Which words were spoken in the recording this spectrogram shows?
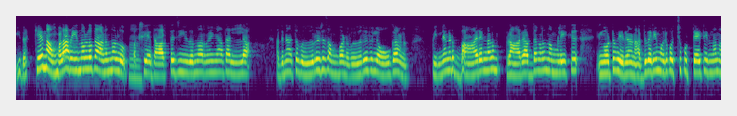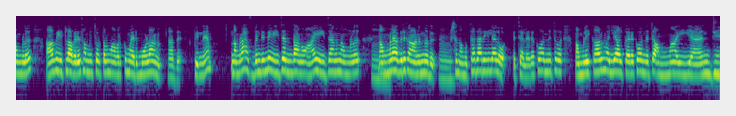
ഇതൊക്കെ നമ്മൾ അറിയുന്നുള്ളൂ കാണുന്നുള്ളൂ. പക്ഷെ യഥാർത്ഥ ജീവിതം എന്ന് പറഞ്ഞു കഴിഞ്ഞാൽ അതല്ല. അതിനകത്ത് വേറൊരു സംഭവമാണ് വേറൊരു ലോകമാണ് പിന്നെ അങ്ങോട്ട് ഭാരങ്ങളും പ്രാരാബ്ദങ്ങളും നമ്മളിലേക്ക് ഇങ്ങോട്ട് വരികയാണ് അതുവരെയും ഒരു കൊച്ചു കുട്ടിയായിട്ടിരുന്നാൽ നമ്മൾ ആ വീട്ടിൽ അവരെ സംബന്ധിച്ചിടത്തോളം അവർക്ക് മരുമോളാണ്. അതെ. പിന്നെ നമ്മുടെ ഹസ്ബൻഡിന്റെ ഏജ് എന്താണോ ആ ഏജ് ആണ് നമ്മൾ നമ്മളെ അവർ കാണുന്നത്. പക്ഷെ നമുക്കതറിയില്ലല്ലോ. ചിലരൊക്കെ വന്നിട്ട് നമ്മളെക്കാളും വലിയ ആൾക്കാരൊക്കെ വന്നിട്ട് അമ്മായി ആന്റി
